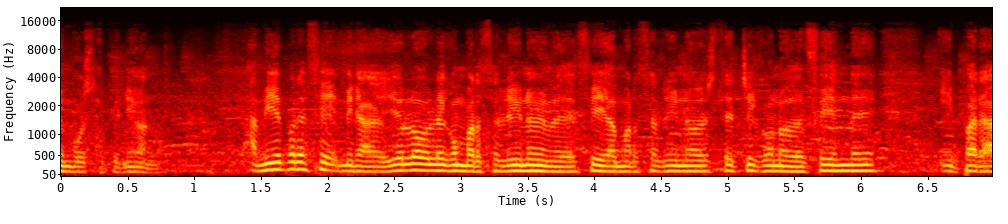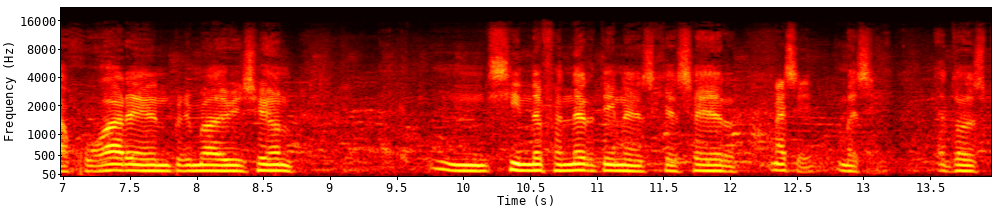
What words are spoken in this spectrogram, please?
en vuestra opinión. A mí me parece, mira, yo lo hablé con Marcelino y me decía, Marcelino, este chico no defiende y para jugar en primera división mm, sin defender tienes que ser Messi. Messi. Entonces,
